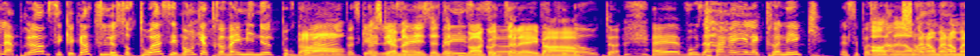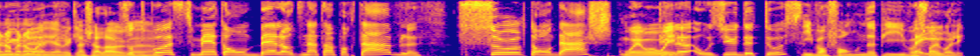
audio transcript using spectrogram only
la preuve, c'est que quand tu l'as sur toi, c'est bon 80 minutes. Pourquoi? Bon, parce qu'à le- un moment donné, ça- c'était ben, plus bon ça, soleil, il t'en bon. Euh, vos appareils électroniques, c'est pas ça Ah, dans non, le non, mais non, mais non, mais non, mais non, avec la chaleur. Surtout euh, pas si tu mets ton bel ordinateur portable sur ton dash, Oui, oui, oui. là, aux yeux de tous. Il va fondre, puis il va Ben, se faire voler.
